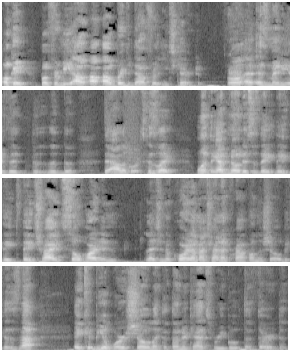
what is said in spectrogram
Okay, but for me, I'll I'll break it down for each character, or right. as many of the the the, the, the allegories. Because like one thing I've noticed is they, they they they tried so hard in Legend of Korra. I'm not trying to crap on the show because it's not it could be a worse show like the Thundercats reboot, the third, the,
